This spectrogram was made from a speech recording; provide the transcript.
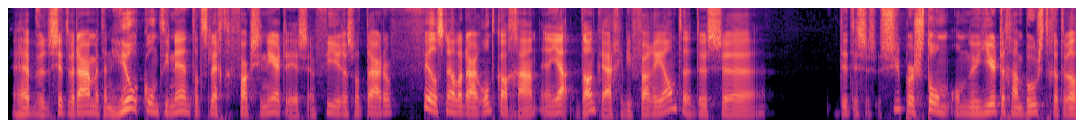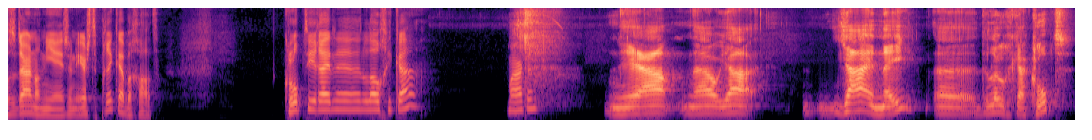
hebben we, zitten we daar met een heel continent dat slecht gevaccineerd is. Een virus wat daardoor veel sneller daar rond kan gaan. En ja, dan krijg je die varianten. Dus uh, dit is super stom om nu hier te gaan boosteren, terwijl ze daar nog niet eens een eerste prik hebben gehad. Klopt die reden logica, Maarten? Ja, nou ja, ja en nee. De logica klopt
